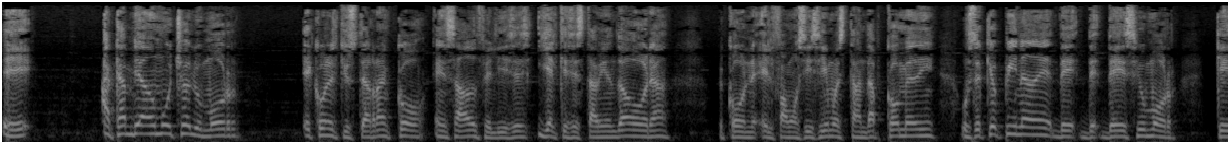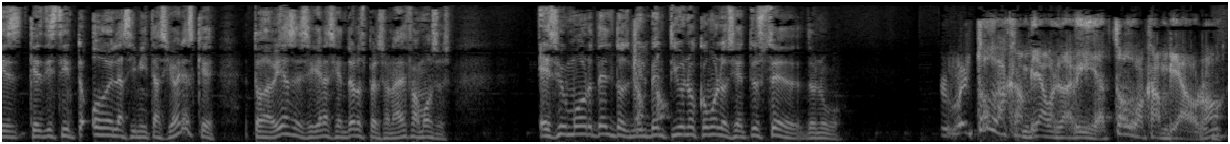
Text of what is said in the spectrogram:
Eh, ha cambiado mucho el humor eh, con el que usted arrancó en Sábados Felices y el que se está viendo ahora con el famosísimo stand-up comedy. ¿Usted qué opina de, ese humor que es, que es distinto o de las imitaciones que todavía se siguen haciendo de los personajes famosos? Ese humor del 2021, ¿cómo lo siente usted, don Hugo? Todo ha cambiado en la vida, todo ha cambiado, ¿no?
